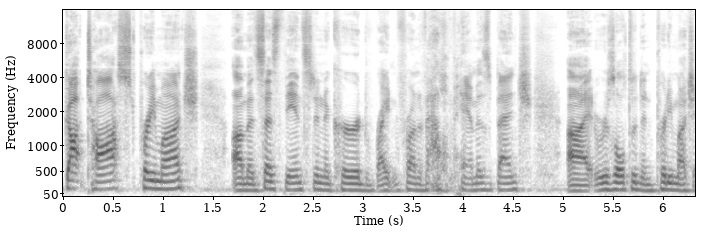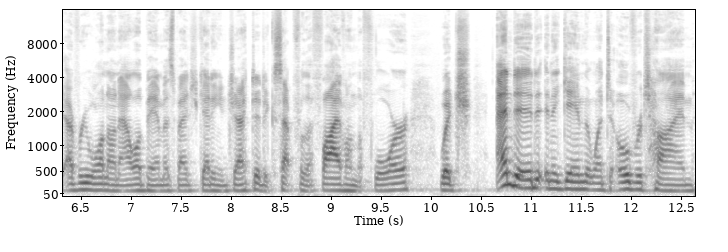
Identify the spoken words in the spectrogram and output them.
got tossed pretty much. Um, and since the incident occurred right in front of Alabama's bench, uh, it resulted in pretty much everyone on Alabama's bench getting ejected except for the five on the floor, which ended in a game that went to overtime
